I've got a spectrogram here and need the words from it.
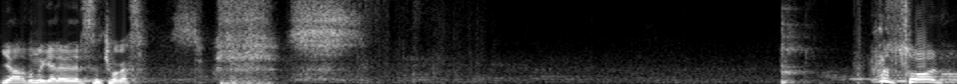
Yardımı gelebilirsin çok az. Son.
